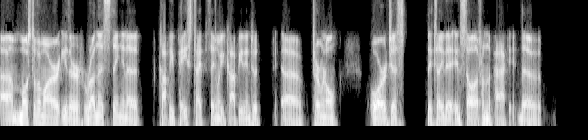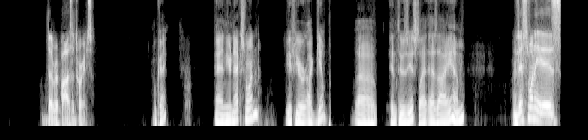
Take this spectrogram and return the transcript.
um, most of them are either run this thing in a copy paste type thing where you copy it into a uh, terminal, or just they tell you to install it from the packet the the repositories. Okay. And your next one, if you're a GIMP uh, enthusiast, as I am, This one is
